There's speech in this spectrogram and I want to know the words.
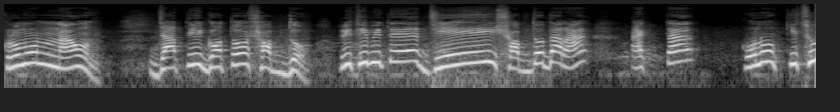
ক্রমণ নাউন, জাতিগত শব্দ। পৃথিবীতে যেই শব্দ দ্বারা একটা কোনো কিছু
